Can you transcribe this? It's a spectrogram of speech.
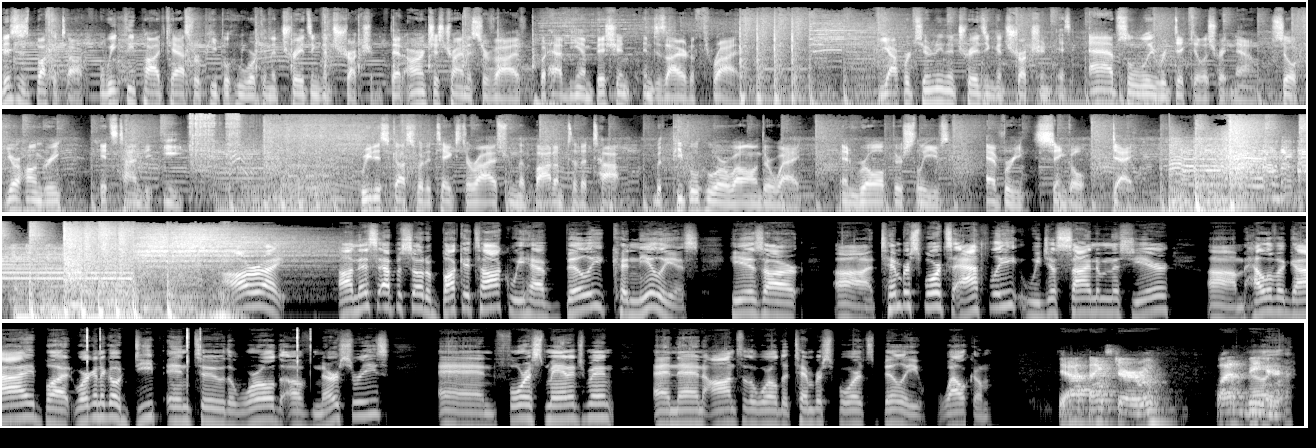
This is Bucket Talk, a weekly podcast for people who work in the trades and construction that aren't just trying to survive, but have the ambition and desire to thrive. The opportunity in the trades and construction is absolutely ridiculous right now. So if you're hungry, it's time to eat. We discuss what it takes to rise from the bottom to the top with people who are well on their way and roll up their sleeves every single day. On this episode of Bucket Talk, we have Billy Kunelius. He is our uh, timber sports athlete. We just signed him this year. Um, hell of a guy, but we're going to go deep into the world of nurseries and forest management and then on to the world of timber sports. Billy, welcome. Yeah, thanks, Jeremy. Glad to be here.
